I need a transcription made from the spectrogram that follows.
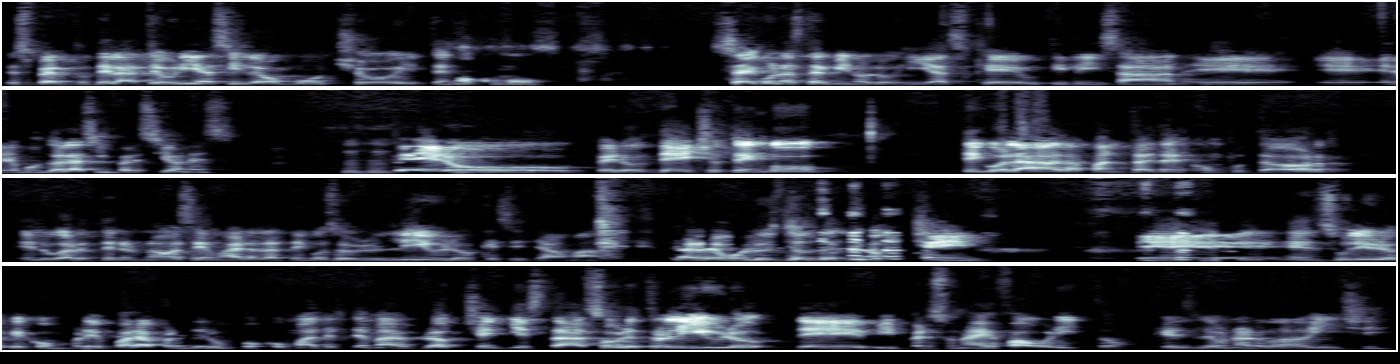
experto. De la teoría sí leo mucho y tengo como sé algunas terminologías que utilizan eh, en el mundo de las inversiones, pero, pero de hecho tengo, tengo la, la, pantalla del computador, en lugar de tener una base de madera, la tengo sobre un libro que se llama La revolución de blockchain. Eh, es un libro que compré para aprender un poco más del tema de blockchain y está sobre otro libro de mi personaje favorito, que es Leonardo da Vinci,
